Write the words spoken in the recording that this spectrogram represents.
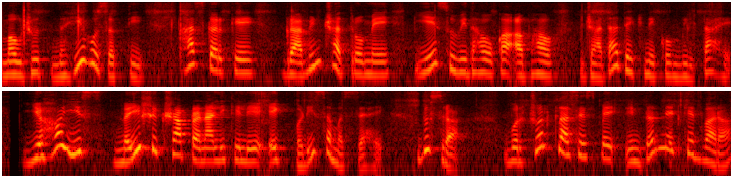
मौजूद नहीं हो सकती। खास करके ग्रामीण क्षेत्रों में ये सुविधाओं का अभाव ज़्यादा देखने को मिलता है। यह इस नई शिक्षा प्रणाली के लिए एक बड़ी समस्या है। दूसरा वर्चुअल क्लासेस में इंटरनेट के द्वारा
